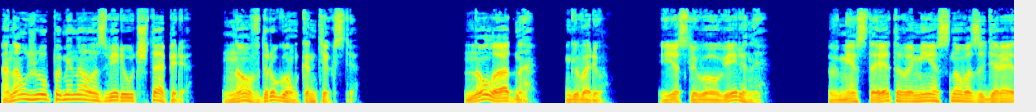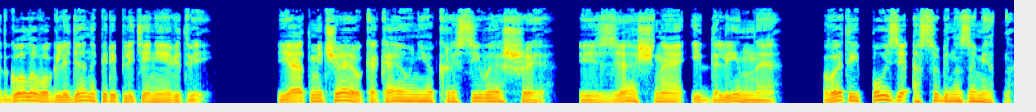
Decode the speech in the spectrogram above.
она уже упоминала зверя-учтаперя, но в другом контексте. Ну ладно, говорю. Если вы уверены. Вместо этого Мия снова задирает голову, глядя на переплетение ветвей. Я отмечаю, какая у нее красивая шея, изящная и длинная. В этой позе особенно заметно.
